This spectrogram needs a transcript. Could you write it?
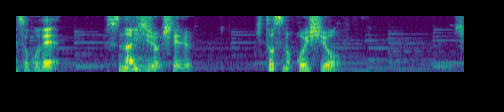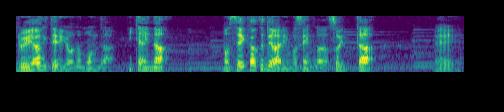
そこで砂いじりをしている。一つの小石を拾い上げてるようなもんだ。みたいな、まあ、正確ではありませんが、そういった、え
